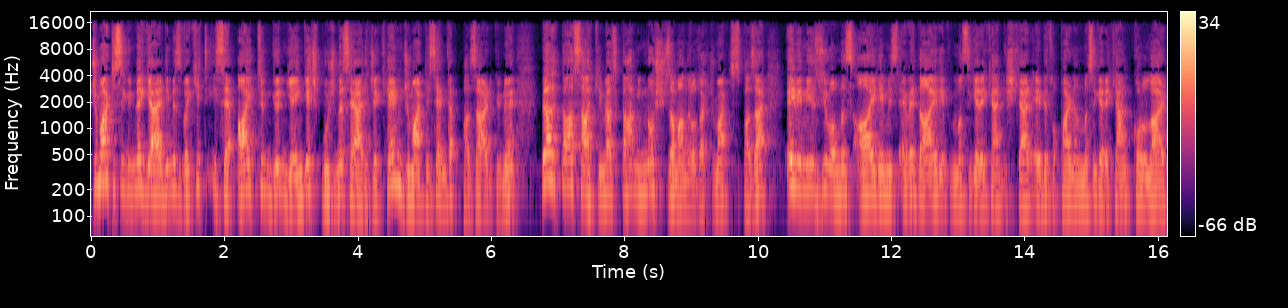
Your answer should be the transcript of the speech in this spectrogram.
Cumartesi gününe geldiğimiz vakit ise ay tüm gün yengeç burcunda seyahat edecek. Hem cumartesi hem de pazar günü. Birazcık daha sakin, birazcık daha minnoş zamanlar olacak cumartesi pazar. Evimiz, yuvamız, ailemiz, eve dair yapılması gereken işler, evde toparlanması gereken konular,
